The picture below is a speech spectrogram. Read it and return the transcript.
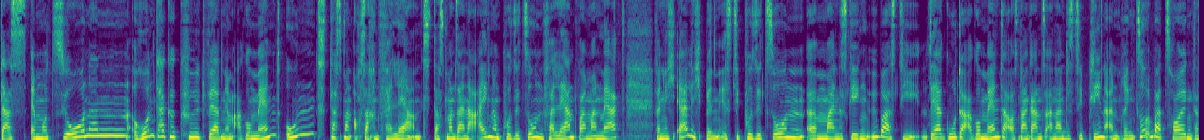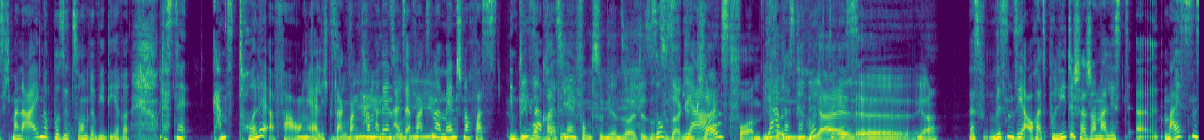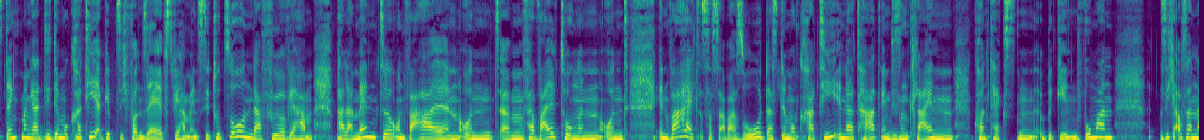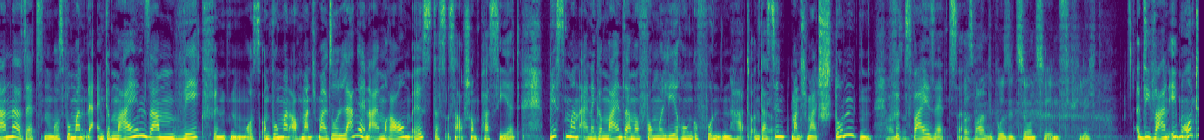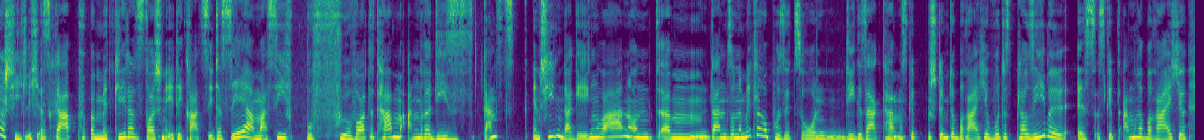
dass Emotionen runtergekühlt werden im Argument und dass man auch Sachen verlernt, dass man seine eigenen Positionen verlernt, weil man merkt, wenn ich ehrlich bin, ist die Position äh, meines Gegenübers, die sehr gute Argumente aus einer ganz anderen Disziplin anbringt, so überzeugend, dass ich meine eigene Position revidiere. Und das ist eine ganz tolle Erfahrung, ehrlich gesagt. So Wann kann man denn so als erwachsener Mensch noch was in dieser Demokratie Weise Demokratie funktionieren sollte sozusagen so, ja, in Kleinstform. Wie ja, so das Verrückte Ideal, ist, äh, ja. Das wissen Sie ja auch als politischer Journalist. Äh, meistens denkt man ja, die Demokratie ergibt sich von selbst. Wir haben Institutionen dafür, wir haben Parlamente und Wahlen und ähm, Verwaltungen. Und in Wahrheit ist es aber so, dass Demokratie in der Tat in diesen kleinen Kontexten beginnt, wo man sich auseinandersetzen muss, wo man einen gemeinsamen Weg finden muss und wo man auch manchmal so lange in einem Raum ist, das ist auch schon passiert, bis man eine gemeinsame Formulierung gefunden hat. Und das ja. sind manchmal Stunden Wahnsinn. für zwei Sätze. Was waren die Positionen zur Impfpflicht? Die waren eben unterschiedlich. Okay. Es gab äh, Mitglieder des Deutschen Ethikrats, die das sehr massiv befürwortet haben, andere, die ganz entschieden dagegen waren und ähm, dann so eine mittlere Position, die gesagt haben, es gibt bestimmte Bereiche, wo das plausibel ist. Es gibt andere Bereiche,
